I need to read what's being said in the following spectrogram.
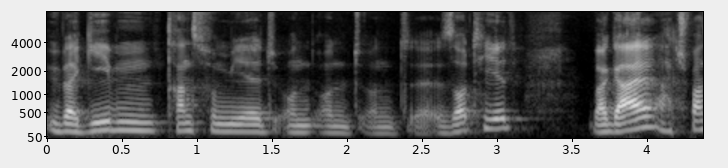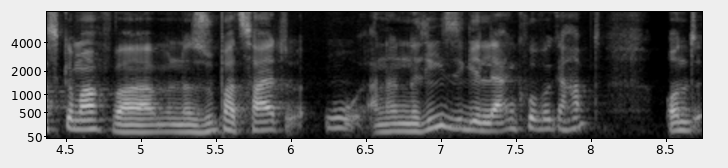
übergeben, transformiert und, und, und äh, sortiert. War geil, hat Spaß gemacht, war eine super Zeit, uh, eine riesige Lernkurve gehabt und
